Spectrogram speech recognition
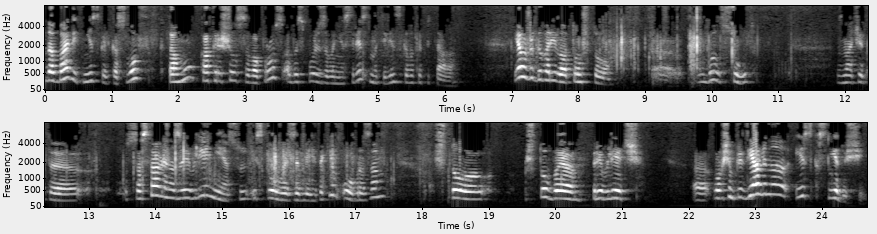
добавить несколько слов к тому, как решился вопрос об использовании средств материнского капитала. Я уже говорила о том, что э, был суд, значит, э, составлено заявление, исковое заявление таким образом, что чтобы привлечь, э, в общем, предъявлено иск следующий.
